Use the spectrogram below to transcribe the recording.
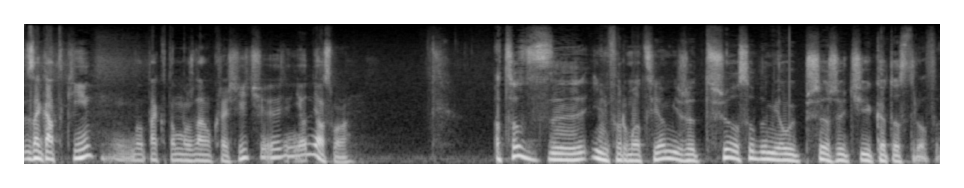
zagadki, bo tak to można określić, y, nie odniosła. A co z y, informacjami, że trzy osoby miały przeżyć katastrofę?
